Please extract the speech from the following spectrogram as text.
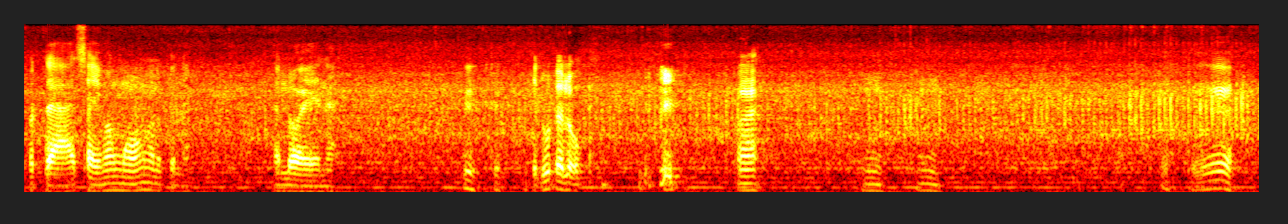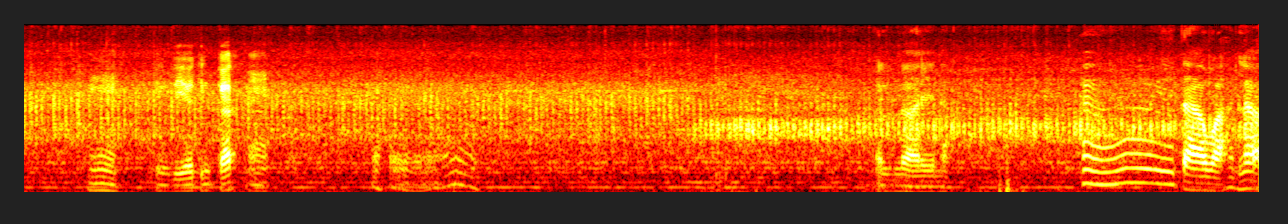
พอตาใส่มังมองอะไรเป็นนะอร่อยนะ จะรุดอะลูกอะอืมอืมเอออืมถึงเดียวถึงกัดอะอะไรนะเฮ้ยตาหวานแล้ว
